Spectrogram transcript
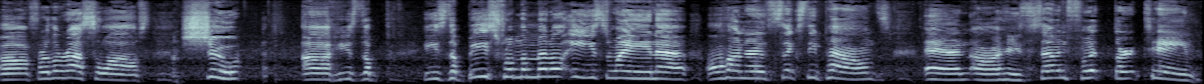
uh, for the offs. Shoot, uh, he's the he's the beast from the Middle East, weighing at 160 pounds, and uh, he's seven foot thirteen.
